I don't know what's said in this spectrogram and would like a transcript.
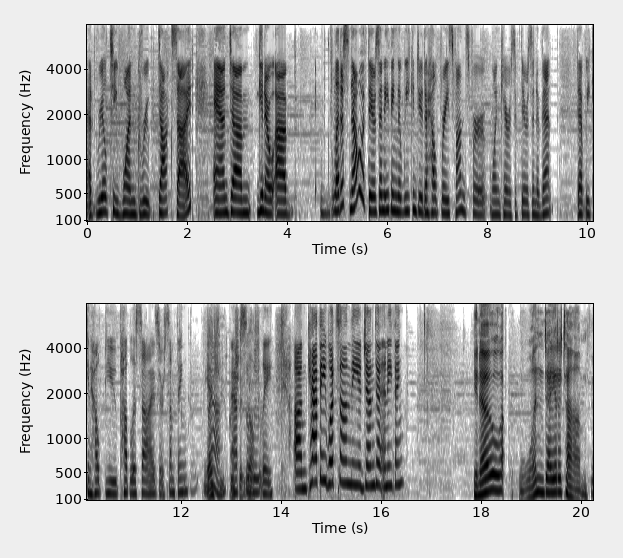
at Realty One Group Dockside. And, um, you know, uh, let us know if there's anything that we can do to help raise funds for One Cares, if there's an event that we can help you publicize or something. Yeah, you. Appreciate absolutely. Um, Kathy, what's on the agenda? Anything? You know, one day at a time.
